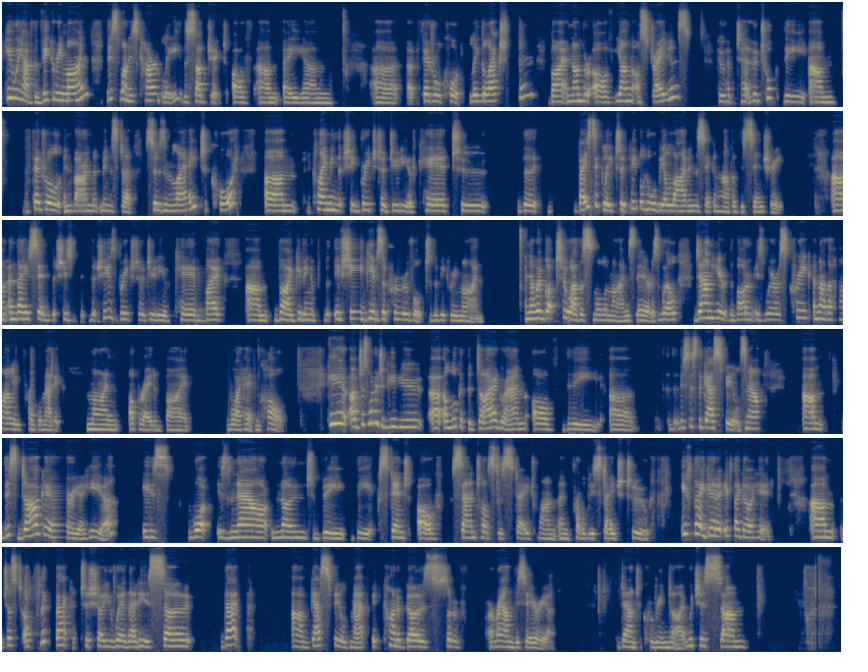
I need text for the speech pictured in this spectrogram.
Here we have the Vickery mine. This one is currently the subject of um, a, um, uh, a federal court legal action by a number of young Australians who have who took the um, the federal environment minister Susan Ley to court, um, claiming that she breached her duty of care to the basically to people who will be alive in the second half of this century. Um, and they said that she's that she has breached her duty of care by um, by giving a, if she gives approval to the Vickery mine. And then we've got two other smaller mines there as well. Down here at the bottom is Werris Creek, another highly problematic mine operated by Whitehaven Coal. Here, I just wanted to give you a, look at the diagram of the, uh, this is the gas fields. Now, um, this dark area here is what is now known to be the extent of Santos's stage one and probably stage two, if they get it, if they go ahead. Um, just I'll flick back to show you where that is. So that um, gas field map, it kind of goes sort of around this area down to Quirindi, which is um,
